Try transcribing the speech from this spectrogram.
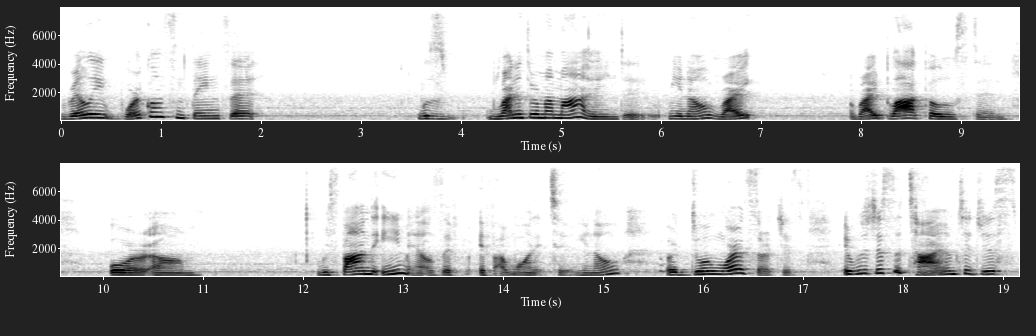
really work on some things that was running through my mind, you know, write write blog posts and or um, respond to emails if if I wanted to, you know, or doing word searches. It was just a time to just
